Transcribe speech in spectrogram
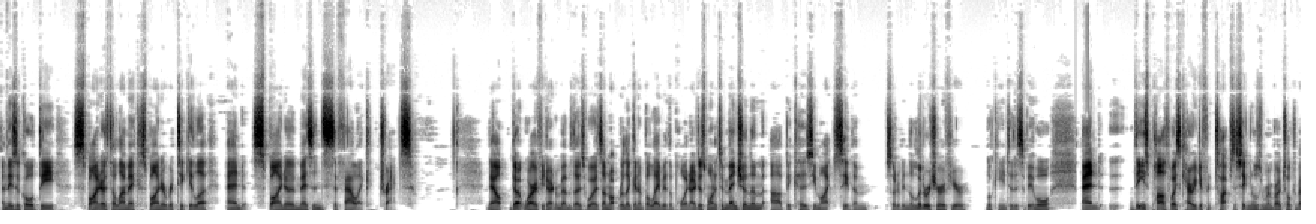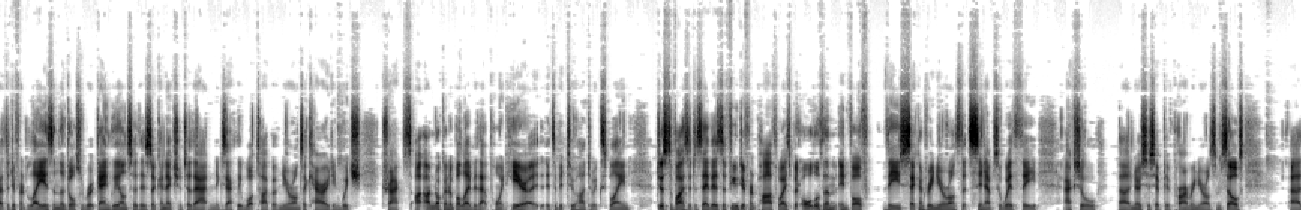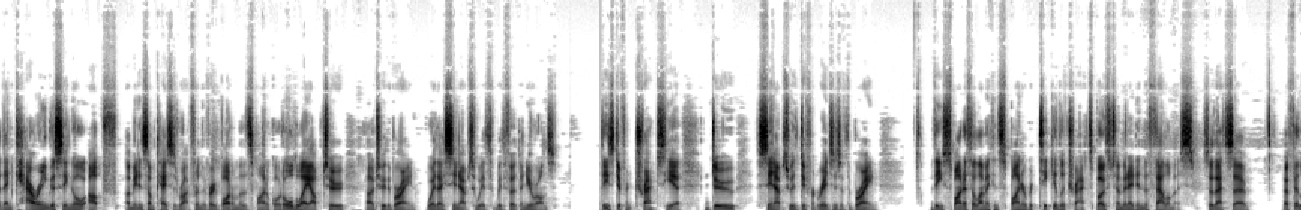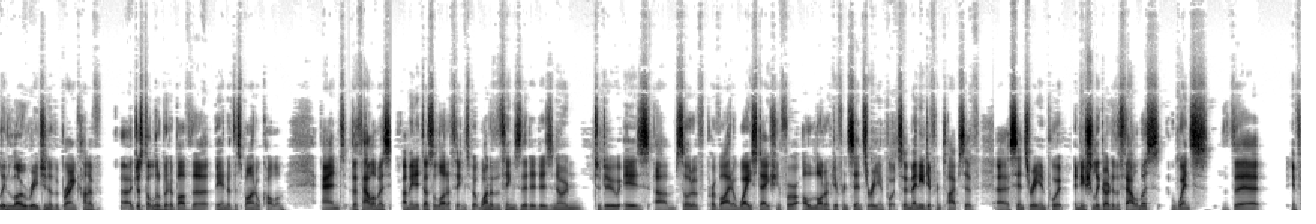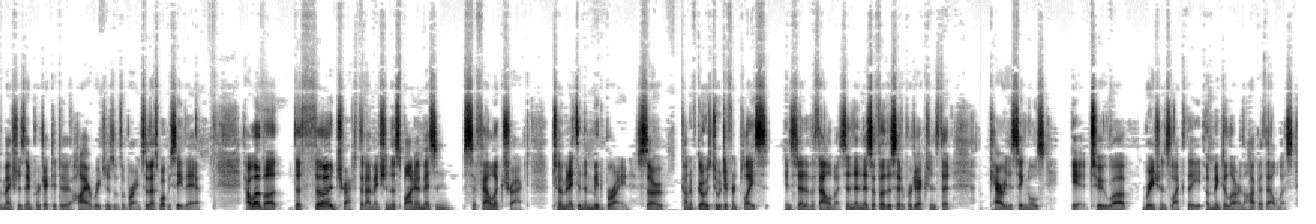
And these are called the spinothalamic, spinoreticular, and spinomesencephalic tracts. Now, don't worry if you don't remember those words. I'm not really going to belabor the point. I just wanted to mention them uh, because you might see them sort of in the literature if you're looking into this a bit more. And these pathways carry different types of signals. Remember, I talked about the different layers in the dorsal root ganglion, so there's a connection to that and exactly what type of neurons are carried in which tracts. I- am not going to belabor that point here. It's a bit too hard to explain. Just suffice it to say, there's a few different pathways, but all of them involve these secondary neurons that synapse with the actual uh, nociceptive primary neurons themselves. Uh, then carrying the signal up, I mean, in some cases, right from the very bottom of the spinal cord all the way up to uh, to the brain, where they synapse with with further neurons these different tracts here do synapse with different regions of the brain. The spinothalamic and spinoreticular tracts both terminate in the thalamus. So that's a, a fairly low region of the brain, kind of uh, just a little bit above the, the end of the spinal column. And the thalamus, I mean, it does a lot of things, but one of the things that it is known to do is um, sort of provide a way station for a lot of different sensory input. So many different types of uh, sensory input initially go to the thalamus, whence the information is then projected to higher regions of the brain. So that's what we see there. However, the third tract that I mentioned, the spinomesencephalic tract, terminates in the midbrain, so kind of goes to a different place instead of the thalamus. And then there's a further set of projections that carry the signals to uh, regions like the amygdala and the hypothalamus.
